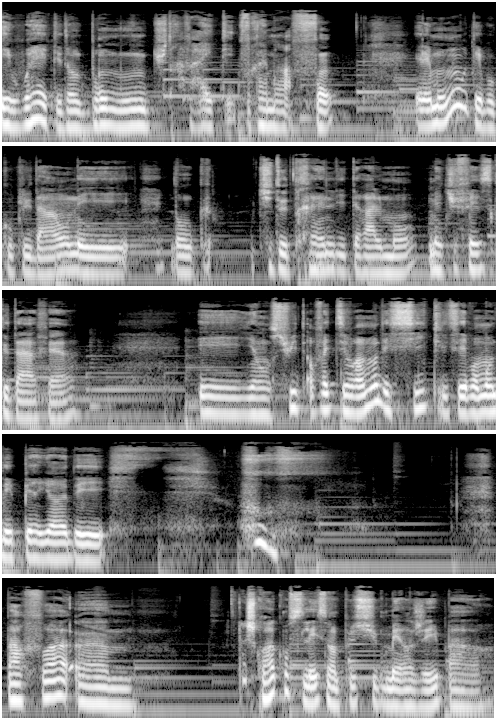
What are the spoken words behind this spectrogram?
Et ouais, tu es dans le bon monde, tu travailles, tu es vraiment à fond. A les moments où tu es beaucoup plus down et donc tu te traînes littéralement, mais tu fais ce que tu as à faire. Et ensuite, en fait, c'est vraiment des cycles, c'est vraiment des périodes et... Parfois, euh, je crois qu'on se laisse un peu submerger par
